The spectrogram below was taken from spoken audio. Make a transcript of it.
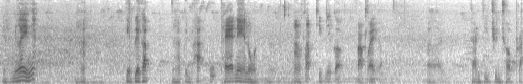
เนี่ยเนื้ออย่างเงี้ยนะเก็บเลยครับนะฮะเป็นพระกุแท้แน่นอนอ่าครับคลิปนี้ก็ฝากไว้กับท่านที่ชื่นชอบพระ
